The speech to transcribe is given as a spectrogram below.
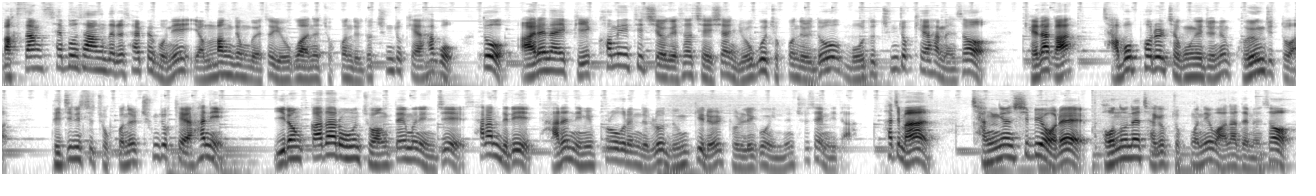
막상 세부 사항들을 살펴보니 연방 정부에서 요구하는 조건들도 충족해야 하고 또 RNIP 커뮤니티 지역에서 제시한 요구 조건들도 모두 충족해야 하면서 게다가 자보포를 제공해주는 고용주 또한 비즈니스 조건을 충족해야 하니 이런 까다로운 조항 때문인지 사람들이 다른 이민 프로그램들로 눈길을 돌리고 있는 추세입니다. 하지만 작년 12월에 번원의 자격 조건이 완화되면서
